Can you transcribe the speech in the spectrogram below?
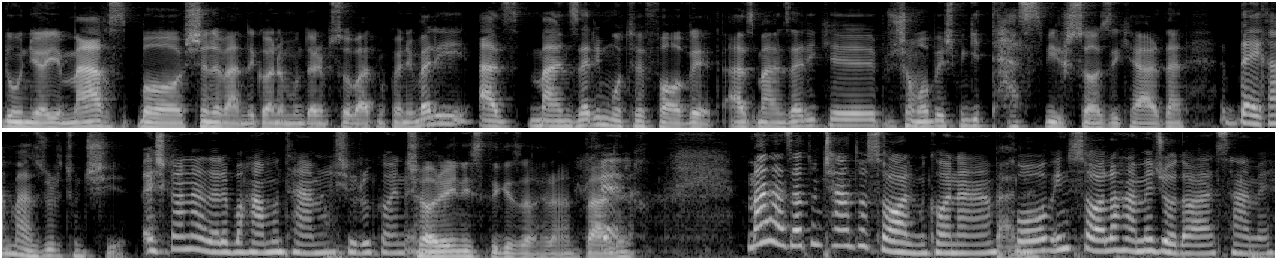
دنیای مغز با شنوندگانمون داریم صحبت می‌کنیم ولی از منظری متفاوت از منظری که شما بهش میگی تصویر سازی کردن. دقیقا منظور منظورتون چیه؟ اشکال نداره با همون تمرین شروع کنیم. چاره نیست دیگه ظاهرا. بله. من ازتون چند تا سوال می‌کنم. بله. خب این سوالا همه جدا از همه.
